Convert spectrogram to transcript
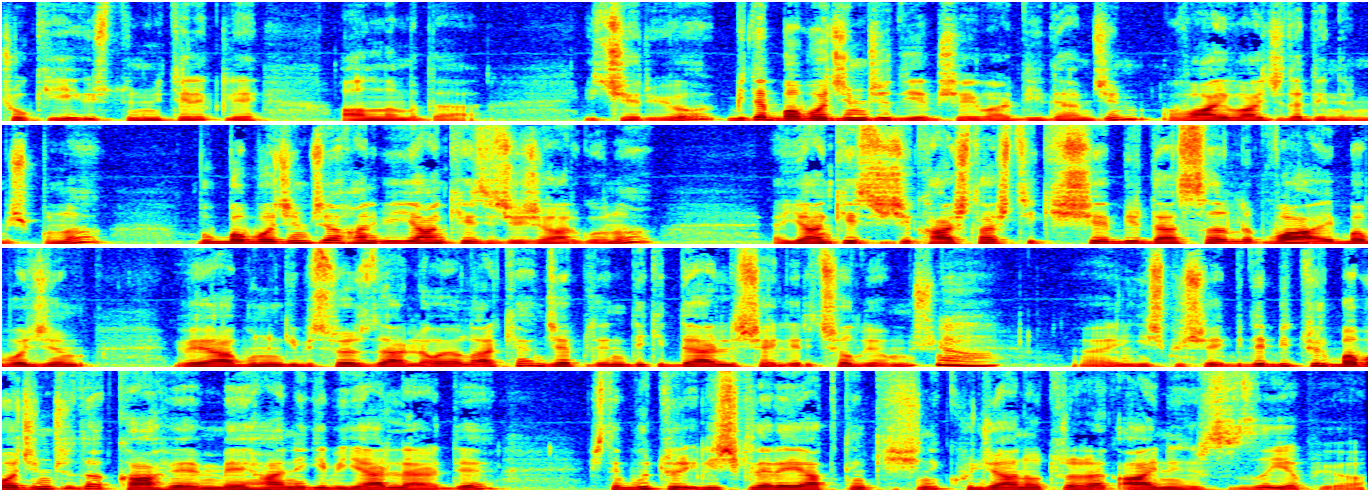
Çok iyi üstün nitelikli anlamı da içeriyor. Bir de babacımcı diye bir şey var Didemcim. Vay vaycı da denirmiş buna. Bu babacımcı hani bir yan kesici jargonu. E, yan kesici karşılaştığı kişiye birden sarılıp vay babacım veya bunun gibi sözlerle oyalarken ceplerindeki değerli şeyleri çalıyormuş. Ya. E, ilginç bir şey. Bir de bir tür babacımcı da kahve, meyhane gibi yerlerde işte bu tür ilişkilere yatkın kişinin kucağına oturarak aynı hırsızlığı yapıyor.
